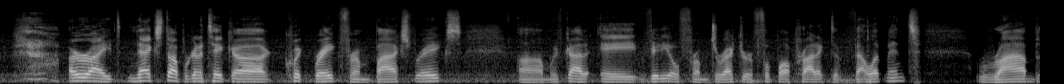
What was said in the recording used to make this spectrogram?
all right, next up, we're going to take a quick break from box breaks. Um, we've got a video from Director of Football Product Development, Rob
